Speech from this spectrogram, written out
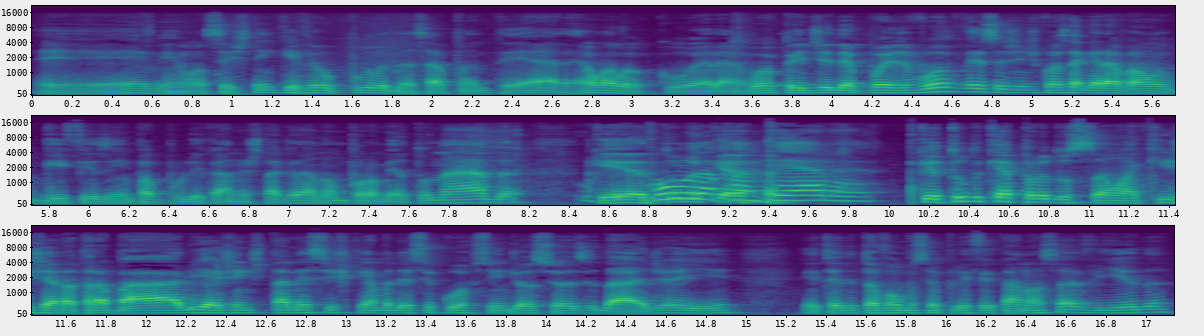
É, meu irmão, vocês têm que ver o pulo dessa pantera. É uma loucura. Vou pedir depois, vou ver se a gente consegue gravar um gifzinho pra publicar no Instagram. Não prometo nada. Porque Pulo tudo da que é, Pantera. porque tudo que é produção aqui gera trabalho e a gente tá nesse esquema desse cursinho de ociosidade aí. Entendeu? Então vamos simplificar a nossa vida.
